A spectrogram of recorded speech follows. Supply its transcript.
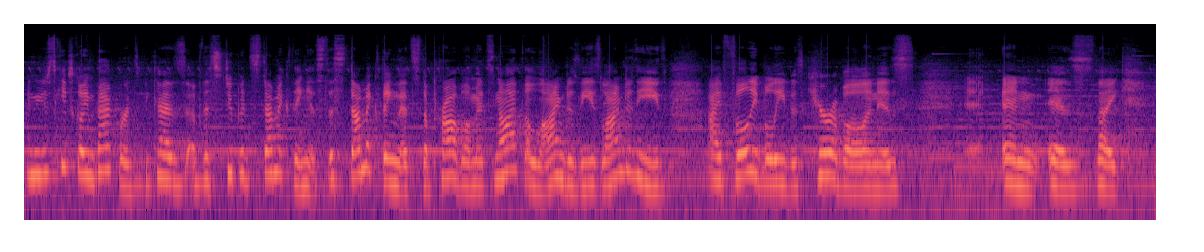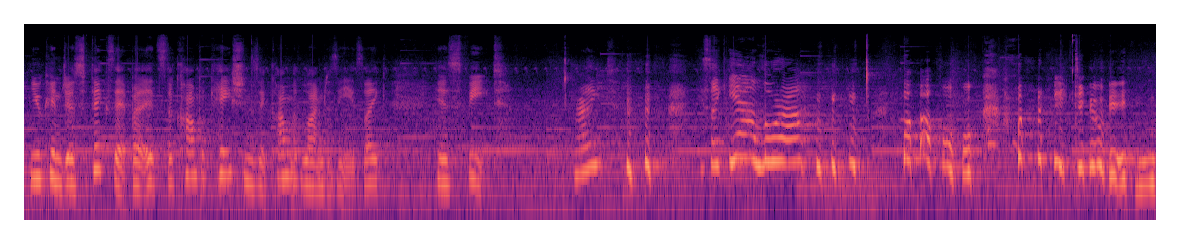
and he just keeps going backwards because of the stupid stomach thing. It's the stomach thing that's the problem. It's not the Lyme disease. Lyme disease, I fully believe is curable and is, and is like you can just fix it, but it's the complications that come with Lyme disease, like his feet, right? He's like, yeah, Laura. Whoa, what are you doing?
